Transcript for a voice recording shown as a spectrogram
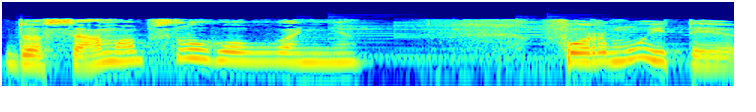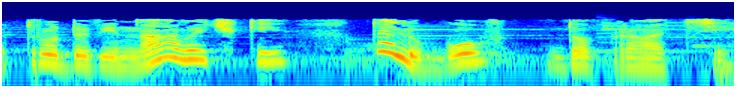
до самообслуговування. Формуйте трудові навички та любов до праці.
